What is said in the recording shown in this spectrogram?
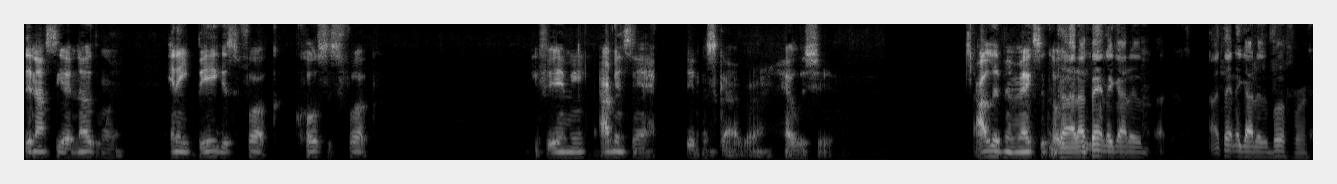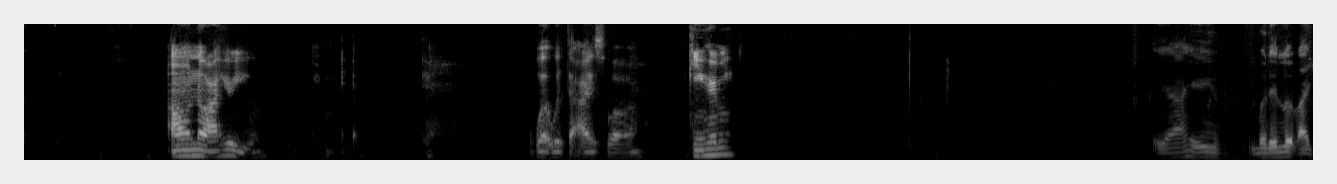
Then I see another one, and they big as fuck, close as fuck. You feel me? I've been seeing in the sky, bro. Hella shit. I live in Mexico. God, too. I think they got a. I think they got a buffer. I don't know. I hear you. What with the ice wall? Can you hear me? Yeah, I hear you, but it looked like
